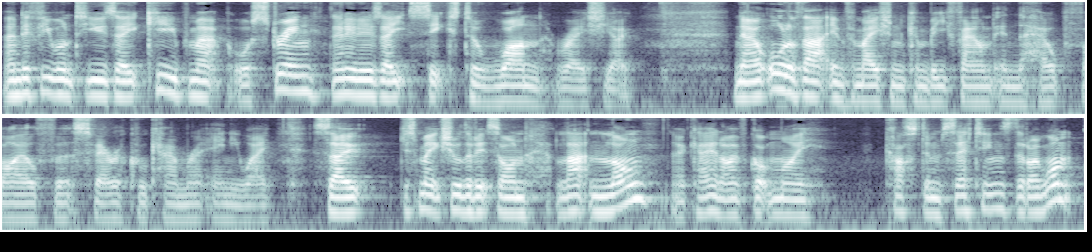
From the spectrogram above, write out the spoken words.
And if you want to use a cube map or string, then it is a 6 to 1 ratio. Now, all of that information can be found in the help file for spherical camera anyway. So just make sure that it's on lat and long, okay, and I've got my custom settings that I want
